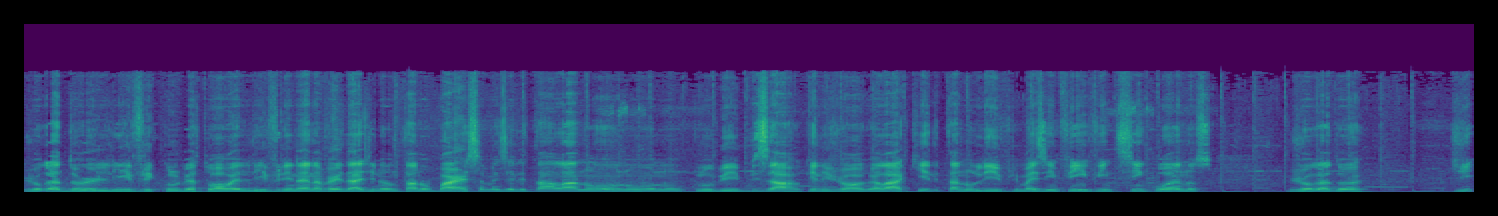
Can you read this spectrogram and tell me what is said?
Jogador livre, clube atual é livre, né? Na verdade, não tá no Barça, mas ele tá lá no, no, no clube bizarro que ele joga lá, que ele tá no livre. Mas enfim, 25 anos, jogador de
